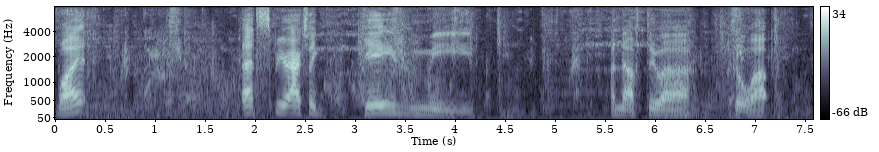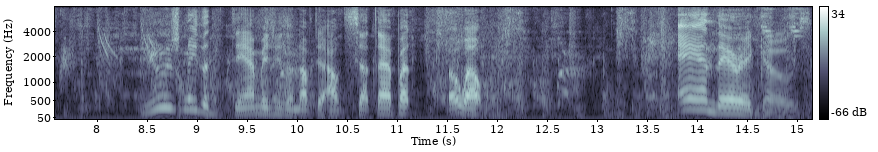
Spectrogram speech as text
What? That spear actually gave me enough to uh, go up. Usually the damage is enough to outset that, but oh well. And there it goes.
